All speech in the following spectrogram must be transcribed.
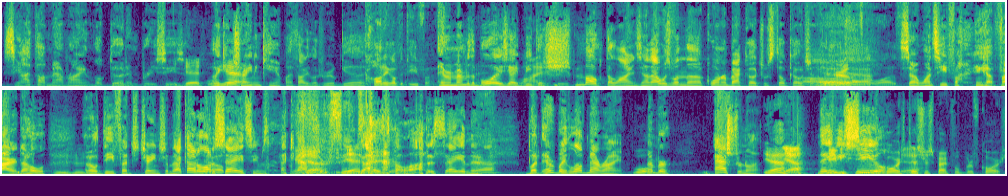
See, I thought Matt Ryan looked good in preseason. He did. Like Well, yeah. in training camp, I thought he looked real good. Cutting up the defense. And remember the boys? Yeah, he beat the Lions defense. smoked the Lions. Now that was when the cornerback coach was still coaching. Oh, yeah, True. that's was. So once he, fi- he got fired, that whole mm-hmm. that whole defense changed him. That guy had a lot to Yep. say. It seems like Yeah, Sure he seems did. like Got a lot of say in there. Yeah. But everybody loved Matt Ryan. Well- Remember, astronaut. Yeah. Yeah. Navy, Navy SEAL. Of course, Yeah. disrespectful, but of course.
